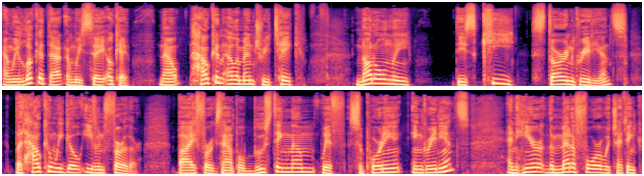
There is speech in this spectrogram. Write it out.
and we look at that and we say, okay, now how can Elementary take not only these key star ingredients, but how can we go even further by, for example, boosting them with supporting ingredients? And here, the metaphor, which I think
